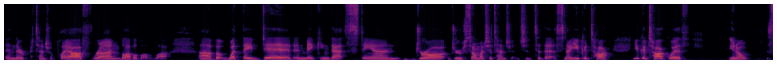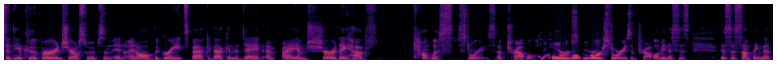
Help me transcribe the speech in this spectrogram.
and their potential playoff run, blah blah blah blah blah. Uh, but what they did in making that stand draw drew so much attention to, to this. Now you could talk you could talk with, you know, Cynthia Cooper and Cheryl Swoopes and, and, and all of the greats back back in the day. I am sure they have countless stories of travel, horror, horror, horror stories of travel. I mean, this is this is something that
